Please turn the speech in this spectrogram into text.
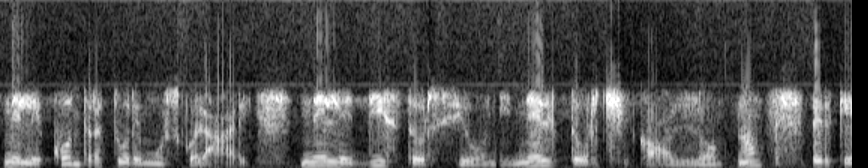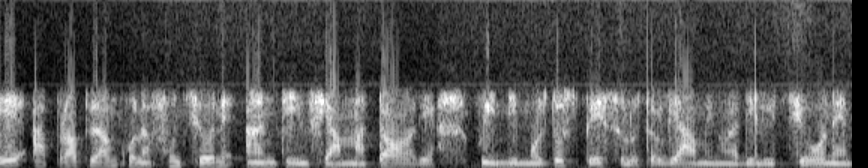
nelle contratture muscolari, nelle distorsioni, nel torcicollo, no? perché ha proprio anche una funzione antinfiammatoria, quindi molto spesso lo troviamo in una diluizione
